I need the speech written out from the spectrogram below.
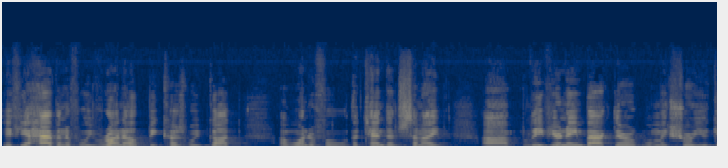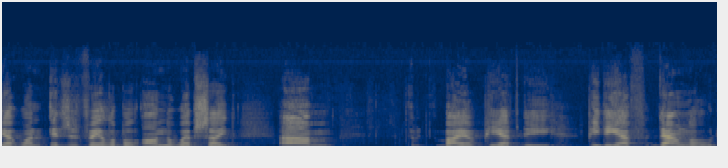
If you haven't, if we've run out because we've got a wonderful attendance tonight, uh, leave your name back there. We'll make sure you get one. It's available on the website um, by a PFD, PDF download.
